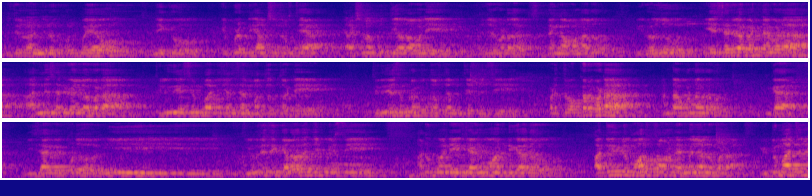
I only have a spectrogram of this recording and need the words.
ప్రజలు అందరూ కోల్పోయావు. నీకు ఎప్పుడెప్పుడు ఎలక్షన్స్ వస్తాయా? ఎలక్షన్లో బుద్ధి అవుదామని ప్రజలు కూడా సిద్ధంగా ఉన్నారు. ఈరోజు ఏ సర్వే పెట్టినా కూడా అన్ని సర్వేల్లో కూడా తెలుగుదేశం పార్టీ జనసేన మద్దతుతోటే తెలుగుదేశం ప్రభుత్వం వస్తుందని చెప్పేసి ప్రతి ఒక్కరు కూడా అంటా ఉన్నారు. ఇంకా విశాఖ ఎప్పుడు ఈ ఎవరైతే గెలవాలని చెప్పేసి అనుకోని జగన్మోహన్ రెడ్డి గారు అటు ఇటు మారుస్తూ ఉన్నారు ఎమ్మెల్యేలు కూడా. ఇటు మార్చినా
